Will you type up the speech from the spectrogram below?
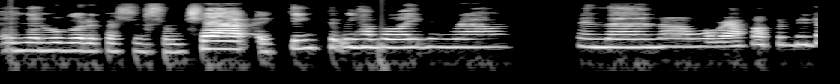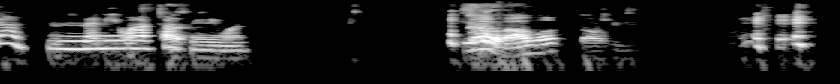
and then we'll go to questions from chat. I think that we have a lightning round and then uh, we'll wrap up and be done. And then you won't have to talk to me anymore. No, I love talking.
